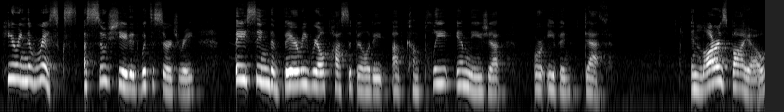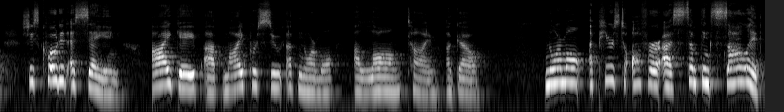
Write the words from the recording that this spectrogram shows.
hearing the risks associated with the surgery, facing the very real possibility of complete amnesia or even death. In Laura's bio, she's quoted as saying, I gave up my pursuit of normal a long time ago. Normal appears to offer us something solid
